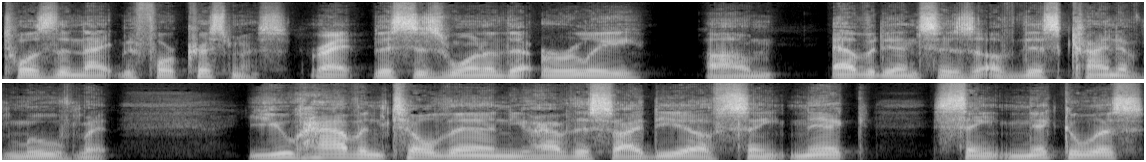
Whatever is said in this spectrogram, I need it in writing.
twas the night before Christmas. Right. This is one of the early um, evidences of this kind of movement. You have until then, you have this idea of Saint Nick, Saint Nicholas,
